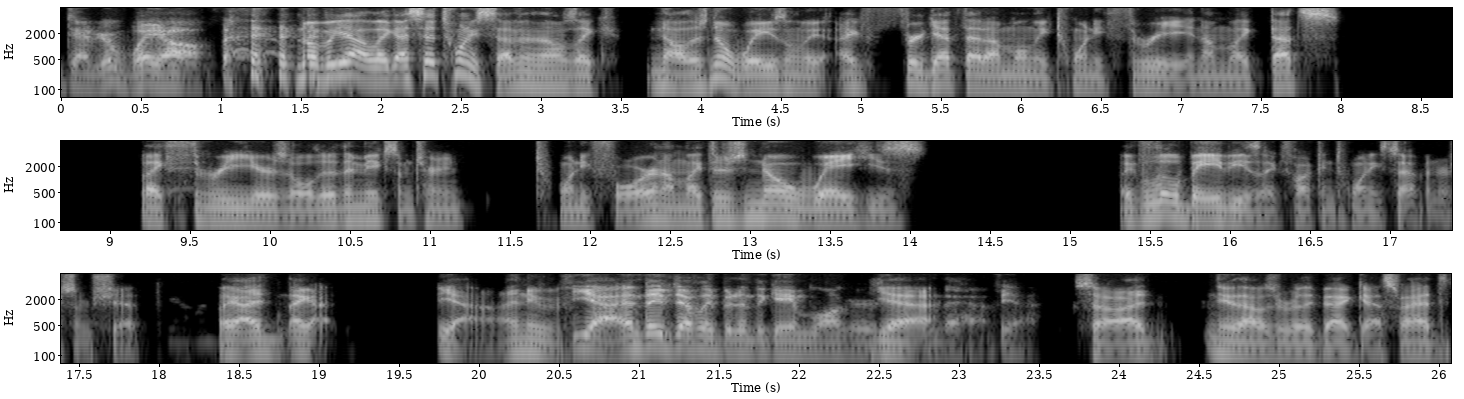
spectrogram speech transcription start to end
damn, you're way off. no, but yeah, like I said 27, and I was like, no, there's no way he's only. I forget that I'm only 23, and I'm like, that's like three years older than me because I'm turning 24, and I'm like, there's no way he's like little baby is like fucking 27 or some shit. Like I like yeah, I knew. Yeah, and they've definitely been in the game longer. Yeah. than they have. Yeah, So I knew that was a really bad guess. So I had to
